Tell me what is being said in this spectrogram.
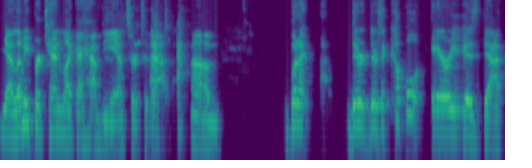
yeah, let me pretend like I have the answer to that. Um, but I, there there's a couple areas that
